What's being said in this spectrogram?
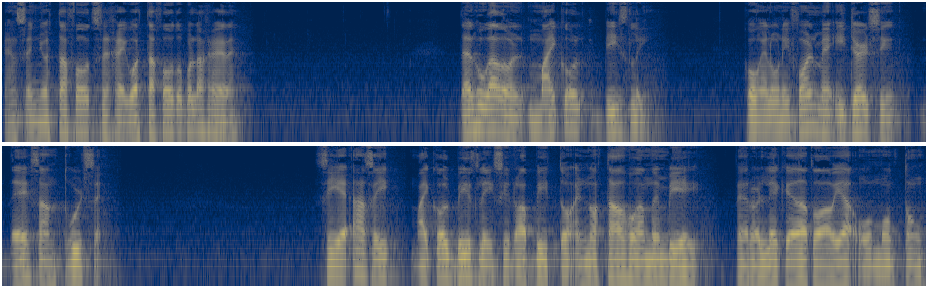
enseñó esta foto, se regó esta foto por las redes del jugador Michael Beasley con el uniforme y jersey de Santurce. Si es así, Michael Beasley, si lo has visto, él no ha estado jugando en NBA, pero él le queda todavía un montón.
